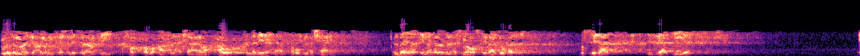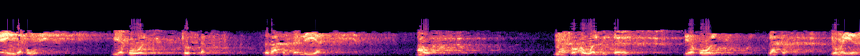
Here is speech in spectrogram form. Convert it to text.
مثل ما جعلهم شيخ الإسلام في خط طبقات الأشاعرة أو الذين تأثروا بالأشاعرة. البيهقي مثلا في الأسماء والصفات يفرق. الصفات الذاتية عنده يقول تثبت. صفات الفعلية أو. ما تؤول بالفعل يقول لا تثبت. يميز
